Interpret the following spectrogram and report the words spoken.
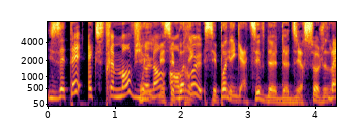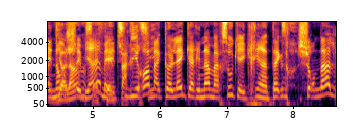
ils étaient extrêmement violents oui, mais entre pas, eux. c'est pas négatif de, de dire ça. Je veux dire, Ben non, je violence, sais bien, mais tu liras partie- ma collègue Karina Marceau qui a écrit un texte dans le journal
